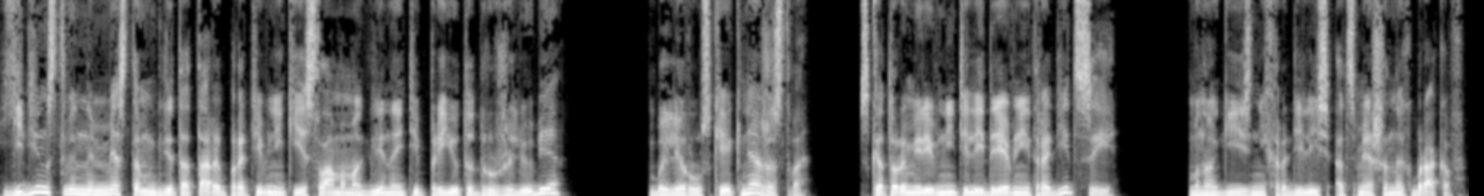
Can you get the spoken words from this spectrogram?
Единственным местом, где татары-противники ислама могли найти приют и дружелюбие, были русские княжества, с которыми ревнители древней традиции, многие из них родились от смешанных браков,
